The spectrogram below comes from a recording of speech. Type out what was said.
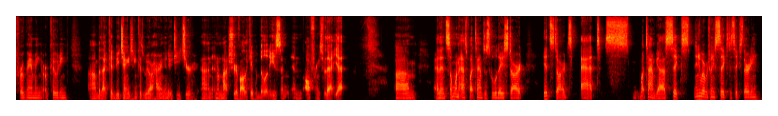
programming or coding, um, but that could be changing because we are hiring a new teacher, and, and, I'm not sure of all the capabilities and, and offerings for that yet. Um, and then someone asked what time does school day start. It starts at what time, guys? Six, anywhere between six to six thirty, kind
